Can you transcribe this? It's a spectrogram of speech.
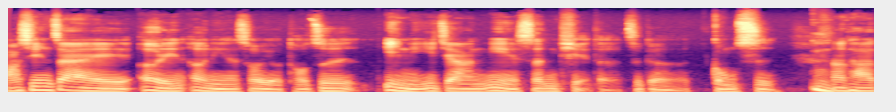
华兴在二零二年的时候有投资印尼一家镍生铁的这个公司，那他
